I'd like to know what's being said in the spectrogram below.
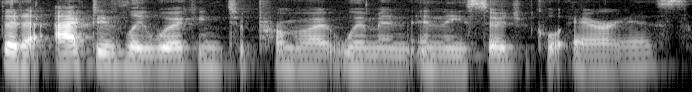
that are actively working to promote women in these surgical areas.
